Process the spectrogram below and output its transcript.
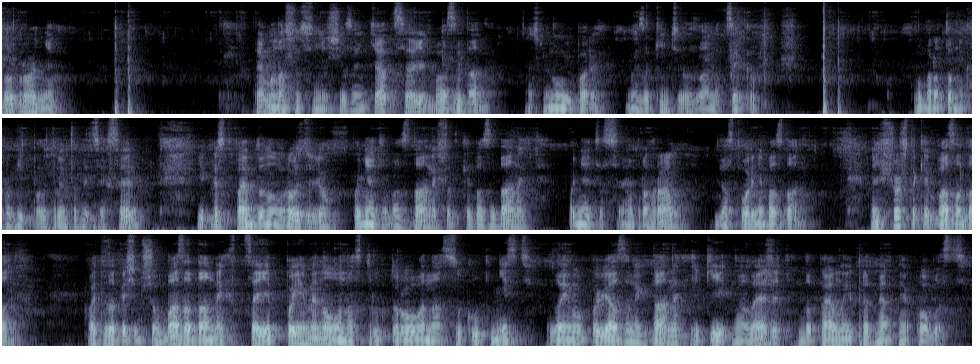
Доброго дня. Тема нашого сьогоднішнього заняття це є бази даних. Минулої пари ми закінчили з вами цикл лабораторних робіт по електронній таблиці Excel. І приступаємо до нового розділу поняття баз даних, що таке бази даних, поняття е, програм для створення баз даних. Що ж таке база даних? Давайте запишемо, що база даних це є поіменована структурована сукупність взаємопов'язаних даних, які належать до певної предметної області.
